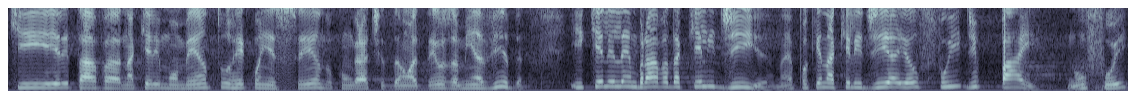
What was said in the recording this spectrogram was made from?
que ele estava naquele momento reconhecendo com gratidão a Deus a minha vida e que ele lembrava daquele dia, né? porque naquele dia eu fui de pai, não fui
